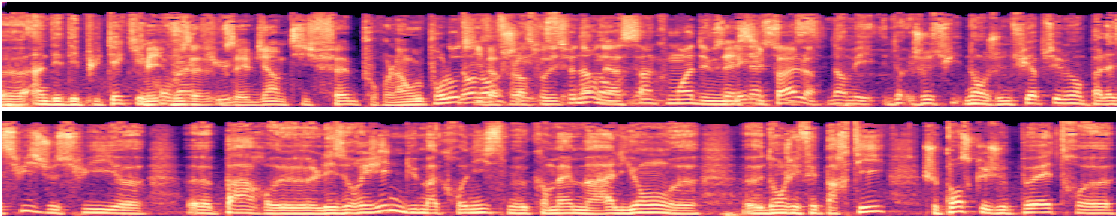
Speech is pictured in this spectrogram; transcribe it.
euh, un des députés qui est mais convaincu. Vous avez, vous avez bien un petit faible pour l'un ou pour l'autre. Il va falloir se positionner. non, on est non, à 5 non, mois des municipales. Non mais je suis non, je ne suis absolument pas la Suisse. Je suis euh, euh, par euh, les origines du macronisme quand même à Lyon, euh, dont j'ai fait partie. Je pense que je peux être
